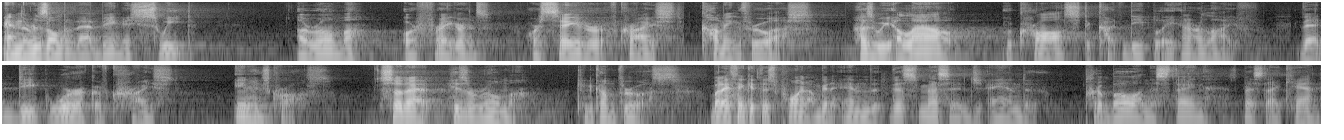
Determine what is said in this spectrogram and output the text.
and the result of that being a sweet aroma or fragrance or savor of Christ coming through us as we allow the cross to cut deeply in our life. That deep work of Christ in his cross so that his aroma can come through us. But I think at this point, I'm going to end this message and put a bow on this thing as best I can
